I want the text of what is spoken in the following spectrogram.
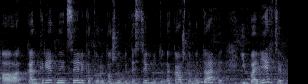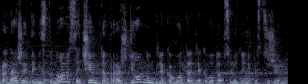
а, конкретные цели, которые должны быть достигнуты на каждом этапе. И поверьте, продажа это не становится чем-то врожденным для кого-то, а для кого-то абсолютно непостижимым.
